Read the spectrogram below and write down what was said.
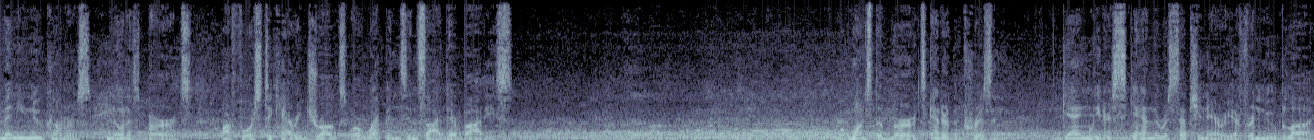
Many newcomers, known as birds, are forced to carry drugs or weapons inside their bodies. Once the birds enter the prison, gang leaders scan the reception area for new blood.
